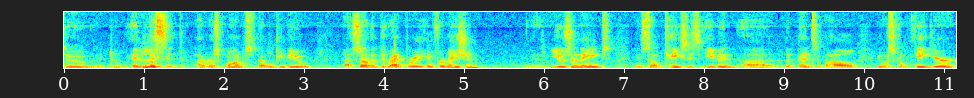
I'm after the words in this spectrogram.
to, to elicit a response that will give you a a directory information usernames. In some cases, even uh, depends on how it was configured.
